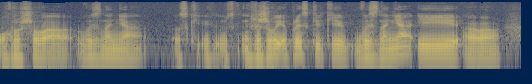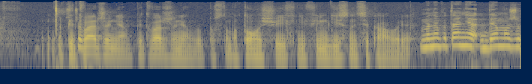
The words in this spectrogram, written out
грошове визнання, грошовий приз, скільки визнання і підтвердження, підтвердження, допустимо, того, що їхній фільм дійсно цікавий. У мене питання, де може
